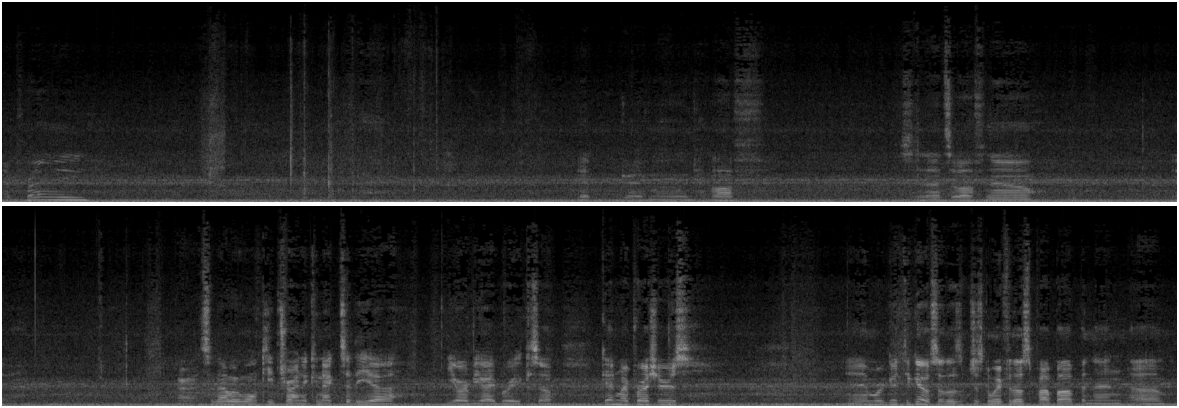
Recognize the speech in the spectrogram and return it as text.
I probably. Yep, drive mode off. So that's off now. Yeah. Alright, so now we won't keep trying to connect to the uh, the RVI brake. So getting my pressures and we're good to go. So those just gonna wait for those to pop up and then um,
